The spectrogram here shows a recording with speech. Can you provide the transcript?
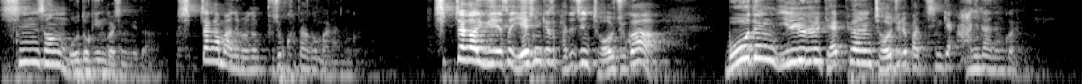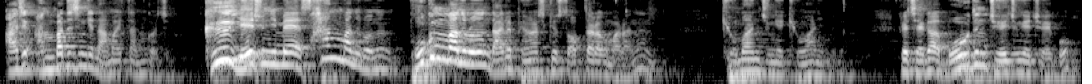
신성 모독인 것입니다. 십자가만으로는 부족하다고 말하는 거예요. 십자가 위에서 예수님께서 받으신 저주가 모든 인류를 대표하는 저주를 받으신 게 아니라는 거예요. 아직 안 받으신 게 남아 있다는 거죠. 그 예수님의 사랑만으로는 복음만으로는 나를 변화시킬 수 없다라고 말하는 교만 중의 교만입니다. 그래서 제가 모든 죄 중에 죄고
